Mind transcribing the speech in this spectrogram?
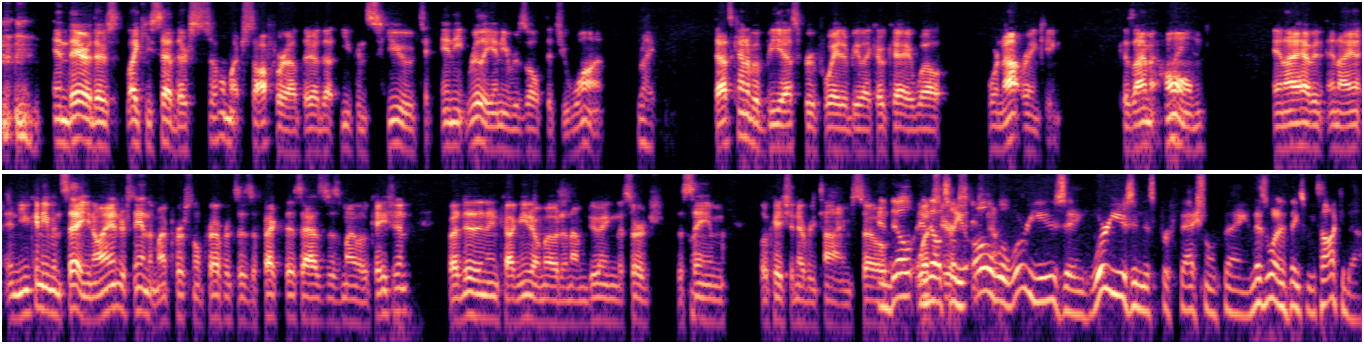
in there there's like you said there's so much software out there that you can skew to any really any result that you want. Right. that's kind of a bs proof way to be like okay well we're not ranking because i'm at home and i haven't and i and you can even say you know i understand that my personal preferences affect this as does my location but i did it in incognito mode and i'm doing the search the same location every time so and they'll and they'll tell you, oh now? well, we're using we're using this professional thing. And this is one of the things we talked about.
